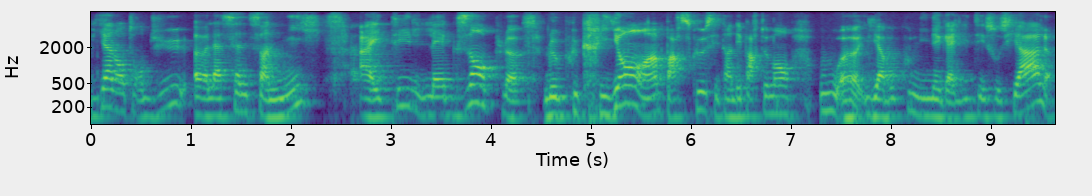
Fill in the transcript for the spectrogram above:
bien entendu, la Seine-Saint-Denis a été l'exemple le plus criant hein, parce que c'est un département où il y a beaucoup d'inégalités sociales,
